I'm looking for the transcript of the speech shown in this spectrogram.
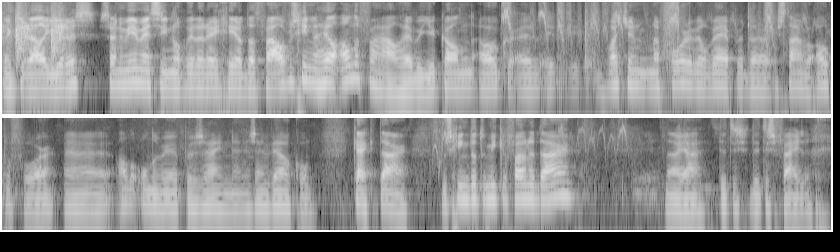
Dankjewel, Iris. Zijn er meer mensen die nog willen reageren op dat verhaal? Of misschien een heel ander verhaal hebben? Je kan ook, eh, wat je naar voren wil werpen, daar staan we open voor. Eh, alle onderwerpen zijn, eh, zijn welkom. Kijk, daar. Misschien doet de microfoon het daar? Nou ja, dit is, dit is veilig.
